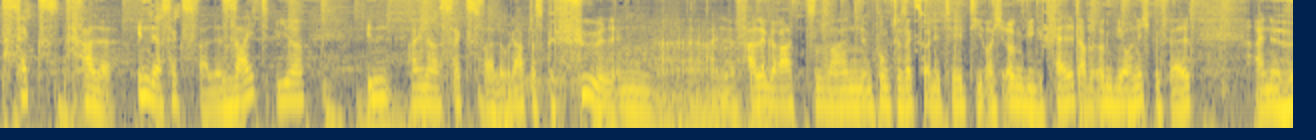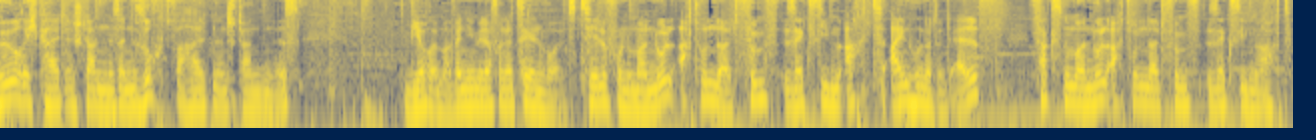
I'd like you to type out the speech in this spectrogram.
Sexfalle. In der Sexfalle. Seid ihr in einer Sexfalle oder habt das Gefühl, in äh, eine Falle geraten zu sein in puncto Sexualität, die euch irgendwie gefällt, aber irgendwie auch nicht gefällt? Eine Hörigkeit entstanden ist, ein Suchtverhalten entstanden ist wie auch immer, wenn ihr mir davon erzählen wollt. Telefonnummer 0800 5678 111, Faxnummer 0800 5678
